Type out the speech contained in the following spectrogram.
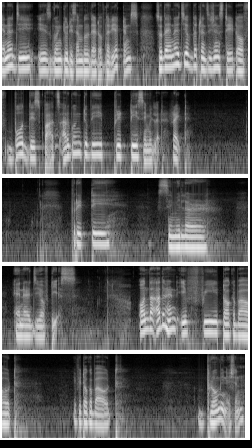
energy is going to resemble that of the reactants. So the energy of the transition state of both these paths are going to be pretty similar right? Pretty similar energy of ts. On the other hand if we talk about if we talk about bromination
